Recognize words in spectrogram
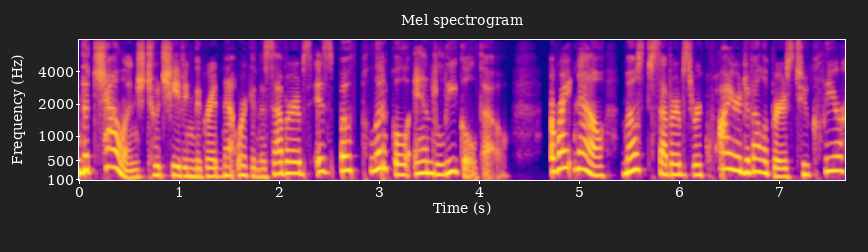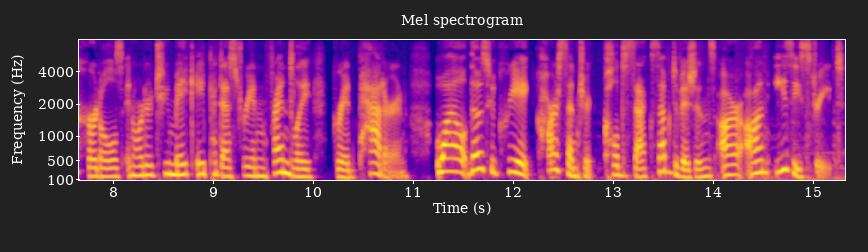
The challenge to achieving the grid network in the suburbs is both political and legal, though. Right now, most suburbs require developers to clear hurdles in order to make a pedestrian friendly grid pattern, while those who create car centric cul de sac subdivisions are on Easy Street.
